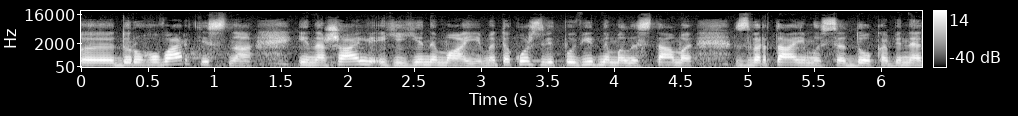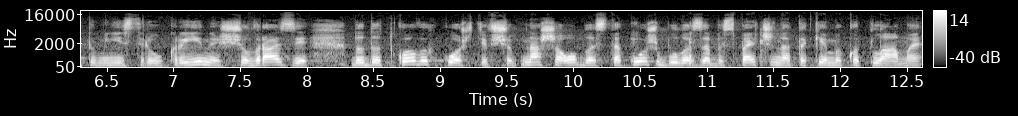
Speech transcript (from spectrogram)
е, дороговартісна і, на жаль, її немає. Ми також з відповідними листами звертаємося до Кабінету міністрів України, що в разі додаткових коштів, щоб наша область також була забезпечена такими котлами.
